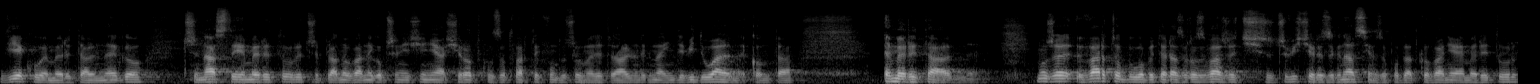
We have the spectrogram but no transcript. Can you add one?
wieku emerytalnego, 13 emerytury czy planowanego przeniesienia środków z otwartych funduszy emerytalnych na indywidualne konta emerytalne. Może warto byłoby teraz rozważyć rzeczywiście rezygnację z opodatkowania emerytur.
